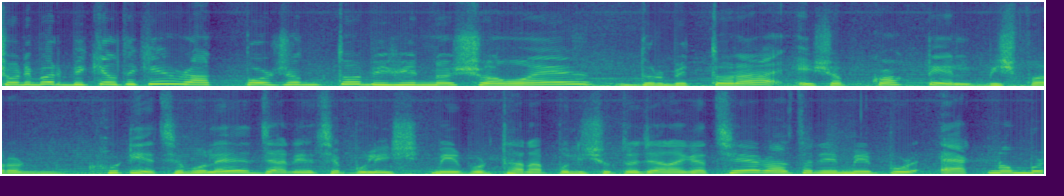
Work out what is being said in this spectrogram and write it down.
শনিবার বিকেল থেকে রাত পর্যন্ত বিভিন্ন সময়ে দুর্বৃত্তরা এসব ককটেল বিস্ফোরণ ঘটিয়েছে বলে জানিয়েছে পুলিশ। মিরপুর থানা পুলিশ সূত্রে জানা গেছে, রাজধানীর মিরপুর এক নম্বর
